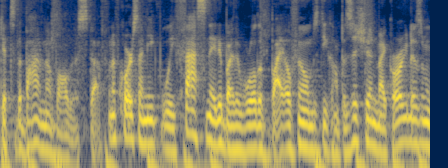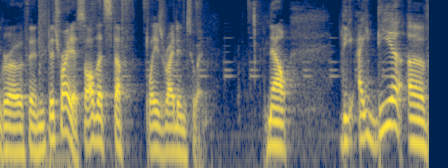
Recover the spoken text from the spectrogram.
get to the bottom of all this stuff. And of course, I'm equally fascinated by the world of biofilms, decomposition, microorganism growth, and detritus. All that stuff plays right into it. Now, the idea of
